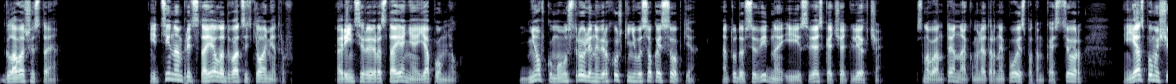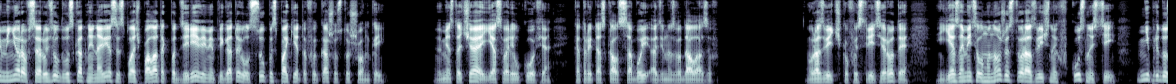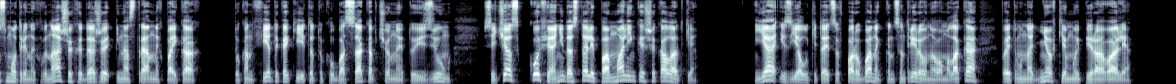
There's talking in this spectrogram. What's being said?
Глава 6. Идти нам предстояло 20 километров. Ориентиры и расстояния я помнил. Дневку мы устроили на верхушке невысокой сопки. Оттуда все видно и связь качать легче. Снова антенна, аккумуляторный пояс, потом костер. Я с помощью минеров соорудил двускатный навес из плащ-палаток под деревьями, приготовил суп из пакетов и кашу с тушенкой. Вместо чая я сварил кофе, который таскал с собой один из водолазов. У разведчиков из третьей роты я заметил множество различных вкусностей, не предусмотренных в наших и даже иностранных пайках. То конфеты какие-то, то колбаса копченая, то изюм. Сейчас кофе они достали по маленькой шоколадке. Я изъял у китайцев пару банок концентрированного молока, поэтому на дневке мы пировали.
